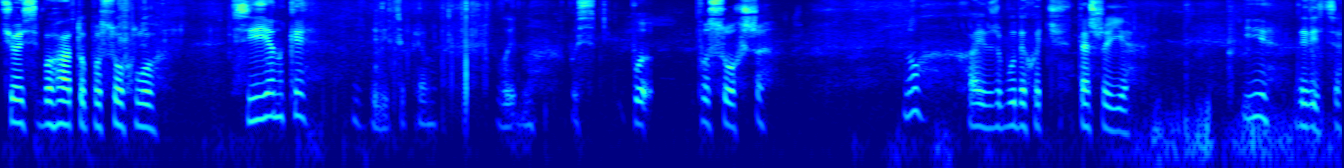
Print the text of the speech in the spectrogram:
Щось багато посохло сіянки. Дивіться, прямо видно. Посохше. Ну, хай вже буде хоч те, що є. І дивіться,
